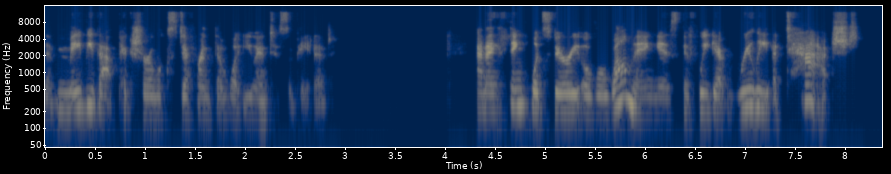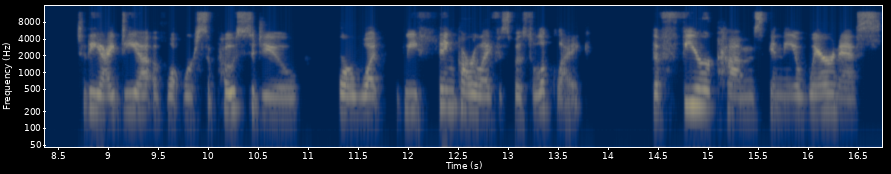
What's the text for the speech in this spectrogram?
that maybe that picture looks different than what you anticipated? And I think what's very overwhelming is if we get really attached to the idea of what we're supposed to do or what we think our life is supposed to look like, the fear comes in the awareness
